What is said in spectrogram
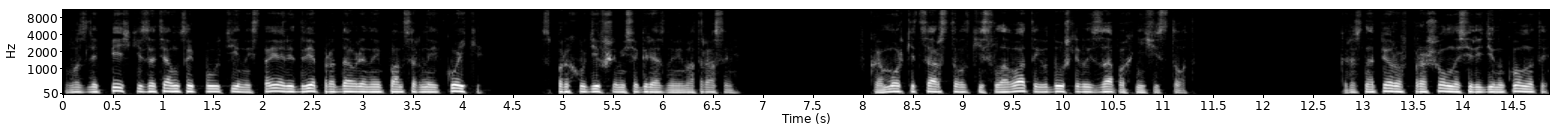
Возле печки, затянутой паутиной, стояли две продавленные панцирные койки, с прохудившимися грязными матрасами. В коморке царствовал кисловатый удушливый запах нечистот. Красноперов прошел на середину комнаты,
